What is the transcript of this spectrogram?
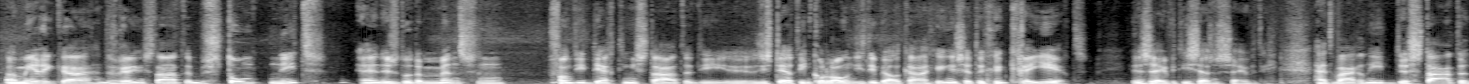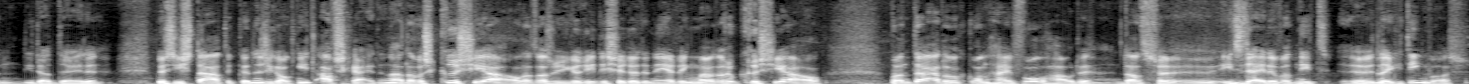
Amerika, de Verenigde Staten, bestond niet en is door de mensen van die 13 staten, die, die 13 kolonies die bij elkaar gingen zitten, gecreëerd in 1776. Het waren niet de staten die dat deden. Dus die staten kunnen zich ook niet afscheiden. Nou, dat was cruciaal. Dat was een juridische redenering, maar dat was ook cruciaal. Want daardoor kon hij volhouden dat ze uh, iets deden wat niet uh, legitiem was.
